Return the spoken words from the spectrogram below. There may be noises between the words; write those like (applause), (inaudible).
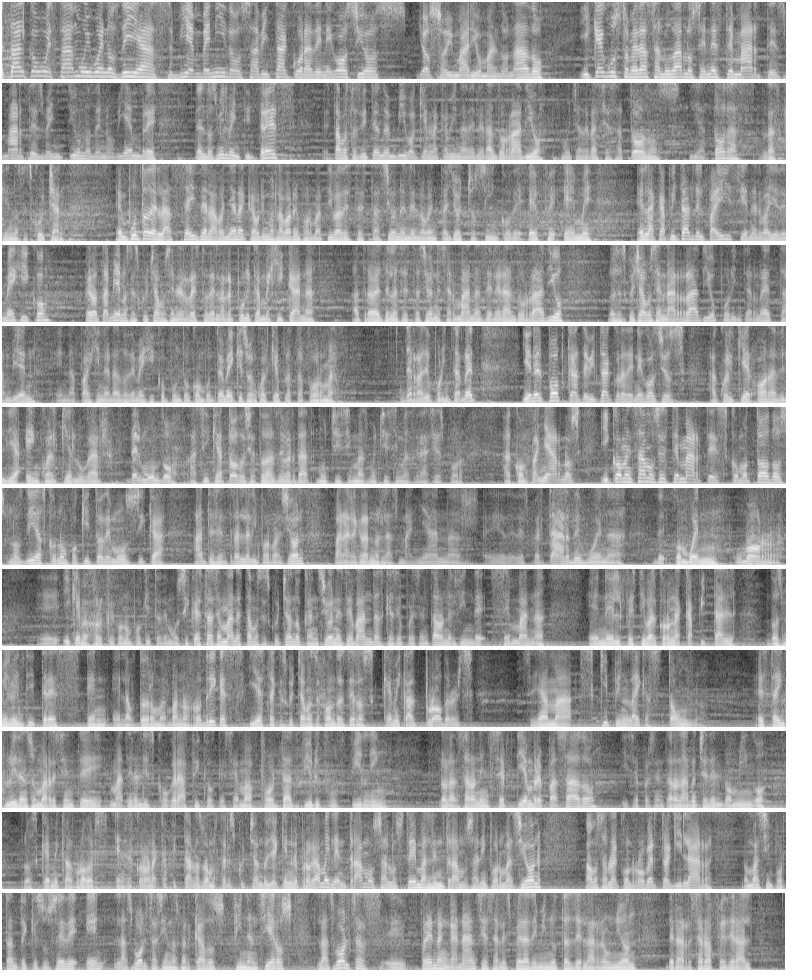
¿Qué tal? ¿Cómo están? Muy buenos días. Bienvenidos a Bitácora de Negocios. Yo soy Mario Maldonado y qué gusto me da saludarlos en este martes, martes 21 de noviembre del 2023. Estamos transmitiendo en vivo aquí en la cabina del Heraldo Radio. Muchas gracias a todos y a todas las que nos escuchan. En punto de las 6 de la mañana que abrimos la barra informativa de esta estación en el 98.5 de FM en la capital del país y en el Valle de México, pero también nos escuchamos en el resto de la República Mexicana a través de las estaciones hermanas del Heraldo Radio. Nos escuchamos en la radio por internet también en la página heraldodemexico.com.mx o en cualquier plataforma de radio por internet y en el podcast de Bitácora de Negocios a cualquier hora del día en cualquier lugar del mundo. Así que a todos y a todas de verdad muchísimas, muchísimas gracias por acompañarnos. Y comenzamos este martes, como todos los días, con un poquito de música. Antes de entrarle a la información, para alegrarnos las mañanas, eh, de despertar de buena, de, con buen humor. Eh, y qué mejor que con un poquito de música. Esta semana estamos escuchando canciones de bandas que se presentaron el fin de semana en el Festival Corona Capital 2023 en el Autódromo Hermanos Rodríguez. Y esta que escuchamos de fondo es de los Chemical Brothers. Se llama Skipping Like a Stone. Está incluida en su más reciente material discográfico que se llama For That Beautiful Feeling. Lo lanzaron en septiembre pasado y se presentaron la noche del domingo los Chemical Brothers en el Corona Capital. Los vamos a estar escuchando y aquí en el programa y le entramos a los temas, le entramos a la información. Vamos a hablar con Roberto Aguilar, lo más importante que sucede en las bolsas y en los mercados financieros. Las bolsas eh, frenan ganancias a la espera de minutos de la reunión de la Reserva Federal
